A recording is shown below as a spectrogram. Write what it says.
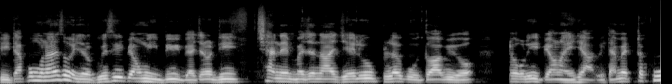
ဒီဒါပုံမှန်တိုင်းဆိုရင်ကျွန်တော် grayscale ပြောင်းပြီးပြီးပြီဗျာကျွန်တော်ဒီ channel magenta yellow black ကိုသွားပြီးတော့ တော်လေးပြောင်းလိုက်ရပြီဒါပေမဲ့တစ်ခု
